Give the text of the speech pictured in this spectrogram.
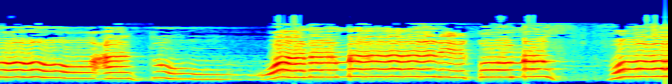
موضوعة ونمارق مصفوفة.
